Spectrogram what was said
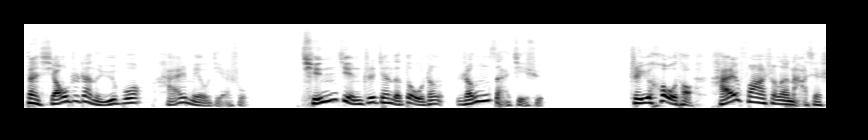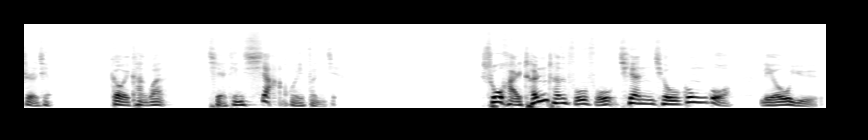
但崤之战的余波还没有结束，秦晋之间的斗争仍在继续。至于后头还发生了哪些事情，各位看官且听下回分解。书海沉沉浮浮，千秋功过留与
